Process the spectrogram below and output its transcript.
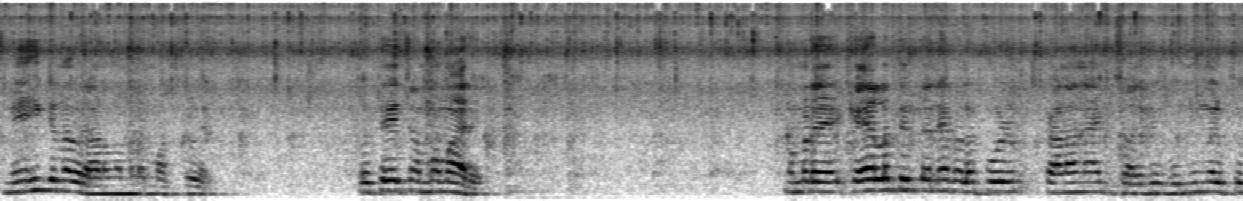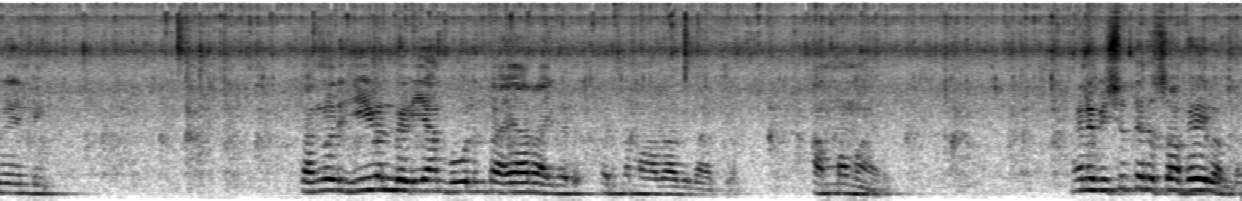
സ്നേഹിക്കുന്നവരാണ് നമ്മുടെ മക്കളെ. പ്രത്യേകിച്ച് അമ്മമാരെ. നമ്മുടെ കേരളത്തിൽ തന്നെ പലപ്പോഴും കാണാനായിട്ട് സാധിക്കും കുഞ്ഞുങ്ങൾക്ക് വേണ്ടി. തങ്ങളുടെ ജീവൻ വെടിയാൻ പോലും തയ്യാറായി വരും വരുന്ന മാതാപിതാക്കൾ അമ്മമാർ അങ്ങനെ വിശുദ്ധൊരു സഭയിലുണ്ട്.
